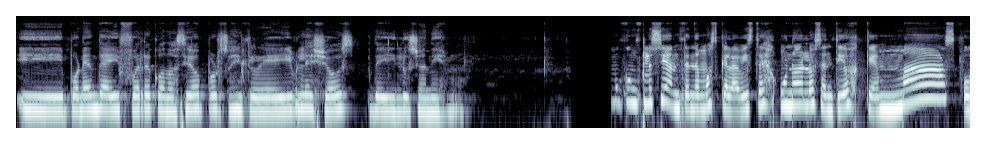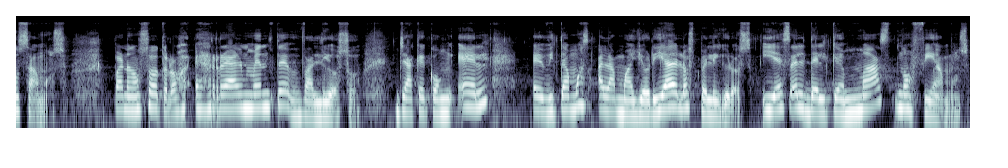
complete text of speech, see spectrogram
y por ende ahí fue reconocido por sus increíbles shows de ilusionismo. Como conclusión, tenemos que la vista es uno de los sentidos que más usamos. Para nosotros es realmente valioso, ya que con él evitamos a la mayoría de los peligros y es el del que más nos fiamos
